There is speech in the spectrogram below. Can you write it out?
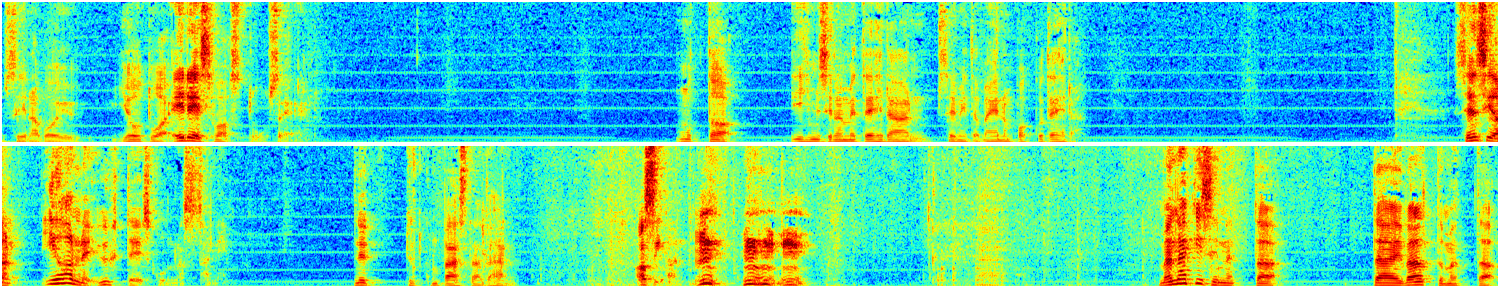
siinä voi joutua edesvastuuseen. Mutta ihmisinä me tehdään se, mitä meidän on pakko tehdä. Sen sijaan ihanne yhteiskunnassani, nyt, nyt kun päästään tähän asiaan, mä näkisin, että tämä ei välttämättä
